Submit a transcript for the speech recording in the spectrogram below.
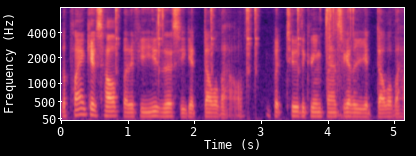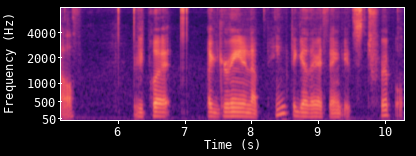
The plant gives health, but if you use this, you get double the health. You put two of the green plants together, you get double the health. If you put a green and a pink together, I think it's triple.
